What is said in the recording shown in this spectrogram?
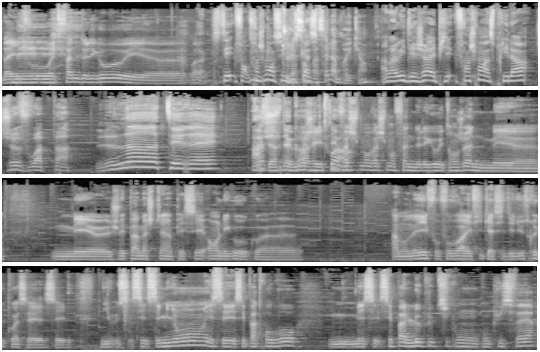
Bah, Mais- il faut être fan de Lego et euh, voilà. C'était, fran- franchement, c'est sens ce... passer la brique, hein Ah bah oui, déjà, et puis franchement, à ce prix-là, Je vois pas l'intérêt. Ah, Bah, je suis d'accord Moi, j'ai avec été toi. hein. vachement, vachement fan de Lego étant jeune, mais euh, mais euh, je vais pas m'acheter un PC en Lego, quoi. À moment donné, il faut, faut voir l'efficacité du truc, quoi. C'est c'est c'est c'est mignon et c'est c'est pas trop gros, mais c'est pas le plus petit qu'on puisse faire.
